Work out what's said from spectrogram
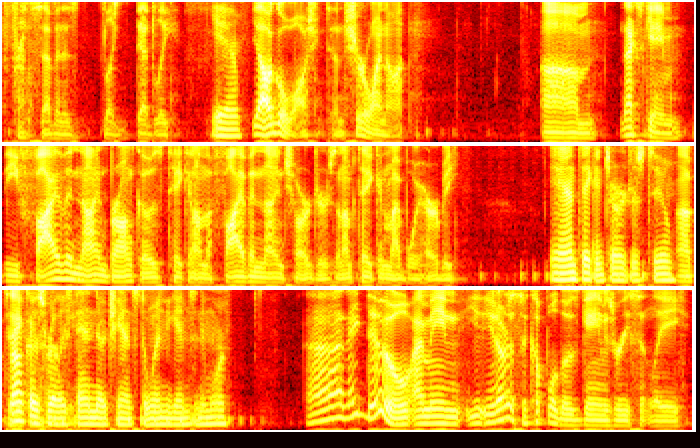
front seven is like deadly. Yeah. Yeah, I'll go Washington. Sure, why not? Um, next game, the five and nine Broncos taking on the five and nine Chargers, and I'm taking my boy Herbie. Yeah, I'm taking Chargers too. I'm taking Broncos really stand no chance to win games anymore. Uh, they do. I mean, you, you notice a couple of those games recently.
